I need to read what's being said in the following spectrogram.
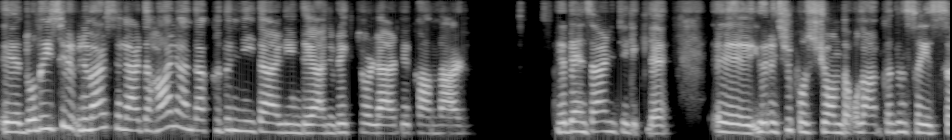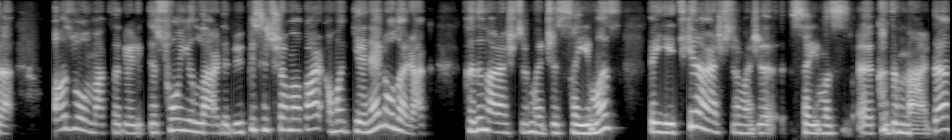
E, dolayısıyla üniversitelerde halen de kadın liderliğinde yani rektörler, dekanlar ve benzer nitelikle e, yönetici pozisyonda olan kadın sayısı az olmakla birlikte son yıllarda büyük bir sıçrama var. Ama genel olarak kadın araştırmacı sayımız ve yetkin araştırmacı sayımız e, kadınlarda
